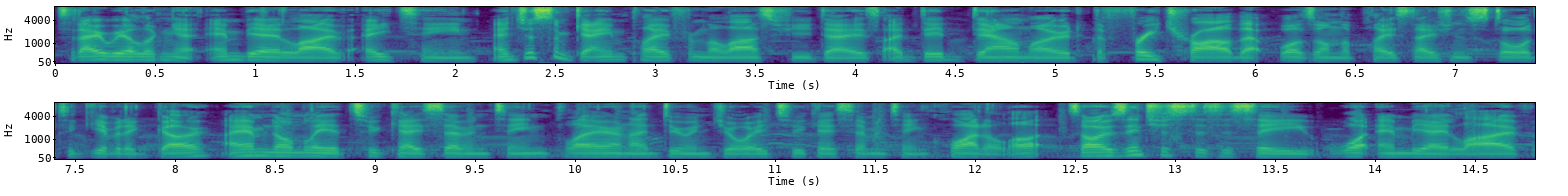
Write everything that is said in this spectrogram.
Today we are looking at NBA Live 18 and just some gameplay from the last few days. I did download the free trial that was on the PlayStation Store to give it a go. I am normally a 2K17 player and I do enjoy 2K17 quite a lot. So I was interested to see what NBA Live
